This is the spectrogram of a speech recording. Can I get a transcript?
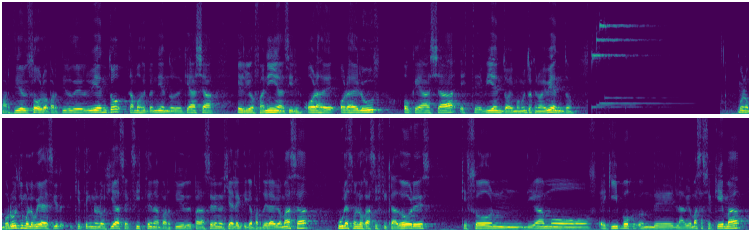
partir del sol o a partir del viento, estamos dependiendo de que haya heliofanía, es decir, horas de, horas de luz, o que haya este, viento. Hay momentos que no hay viento. Bueno, por último les voy a decir qué tecnologías existen a partir, para hacer energía eléctrica a partir de la biomasa. Una son los gasificadores, que son, digamos, equipos donde la biomasa se quema,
